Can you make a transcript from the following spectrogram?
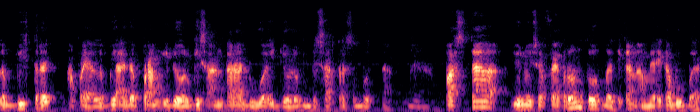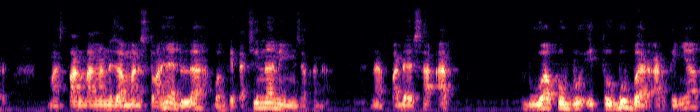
lebih ter, apa ya lebih ada perang ideologis antara dua ideologi besar tersebut. Nah, hmm. pasca Uni Soviet runtuh berarti kan Amerika bubar. Mas tantangan zaman setelahnya adalah bang kita Cina nih misalkan. Nah, pada saat dua kubu itu bubar artinya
